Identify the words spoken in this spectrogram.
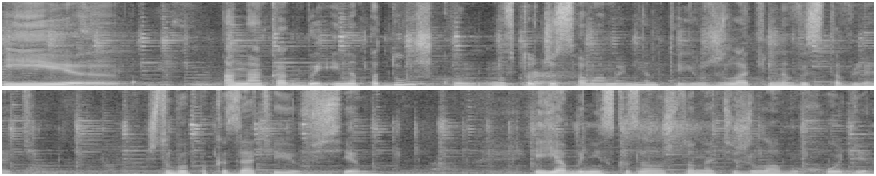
И она как бы и на подушку, но в тот же самый момент ее желательно выставлять, чтобы показать ее всем. И я бы не сказала, что она тяжела в уходе.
